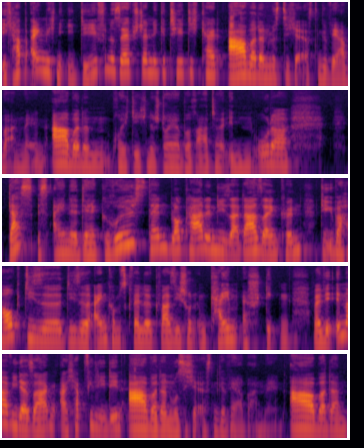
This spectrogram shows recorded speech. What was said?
ich habe eigentlich eine Idee für eine selbstständige Tätigkeit, aber dann müsste ich ja erst ein Gewerbe anmelden, aber dann bräuchte ich eine Steuerberaterin oder das ist eine der größten Blockaden, die da sein können, die überhaupt diese, diese Einkommensquelle quasi schon im Keim ersticken. Weil wir immer wieder sagen, ah, ich habe viele Ideen, aber dann muss ich ja erst ein Gewerbe anmelden. Aber dann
